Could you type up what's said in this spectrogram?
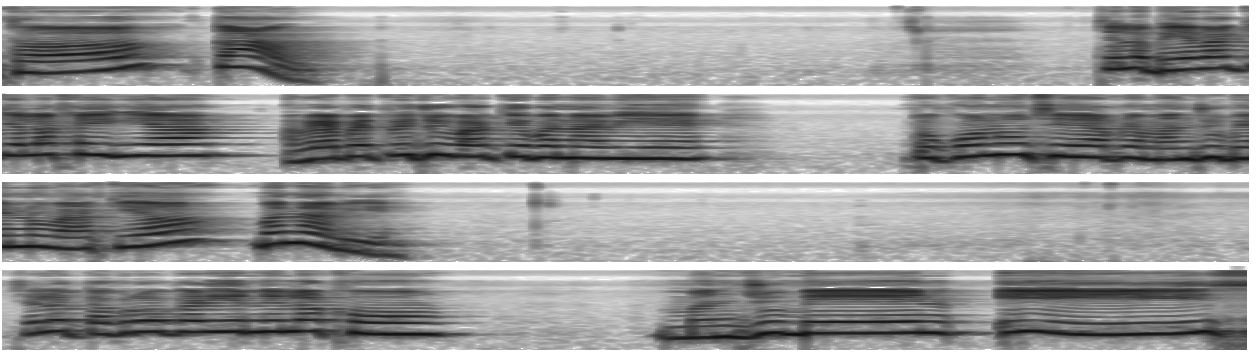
ધ કાવ ચલો બે વાક્ય લખાઈ ગયા હવે આપણે ત્રીજું વાક્ય બનાવીએ તો કોનું છે આપણે મંજુબેનનું વાક્ય બનાવીએ ચલો તગડો કરીને લખો. Manjuben is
